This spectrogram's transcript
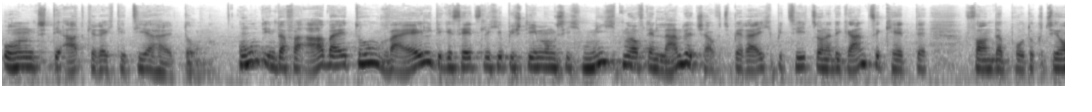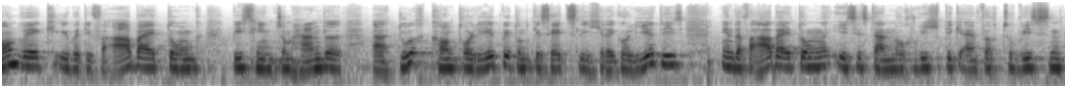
und die artgerechte Tierhaltung und in der Verarbeitung, weil die gesetzliche Bestimmung sich nicht nur auf den Landwirtschaftsbereich bezieht, sondern die ganze Kette von der Produktion weg über die Verarbeitung bis hin zum Handel äh, durchkontrolliert wird und gesetzlich reguliert ist. In der Verarbeitung ist es dann noch wichtig, einfach zu wissen,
